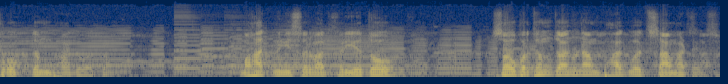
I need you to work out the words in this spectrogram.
પ્રોક્તમ ભાગવતમ. મહાત્મ્યની શરૂઆત કરીએ તો સૌપ્રથમ તો આનું નામ ભાગવત શા માટે છે?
